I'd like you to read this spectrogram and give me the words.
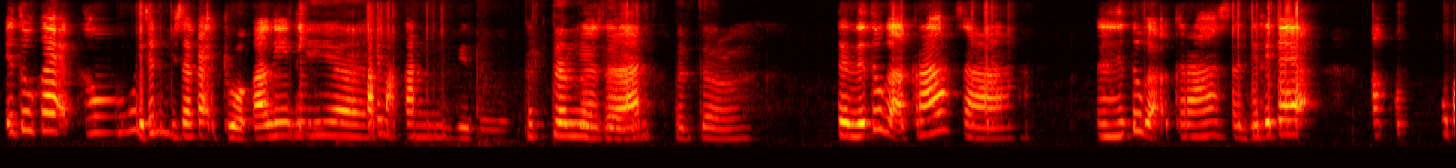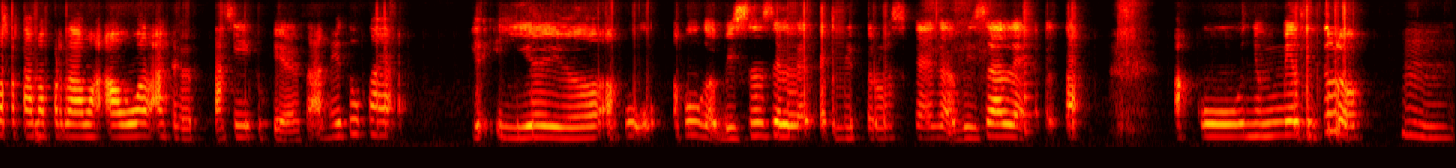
itu kayak kamu jajan bisa kayak dua kali nih iya. makan gitu. Betul Iya betul kan? betul. Dan itu nggak kerasa. Dan itu nggak kerasa. Jadi kayak aku pertama pertama awal adaptasi kebiasaan itu kayak ya iya ya aku aku nggak bisa sih ini terus. Kayak nggak bisa lihat aku nyemil gitu loh hmm.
